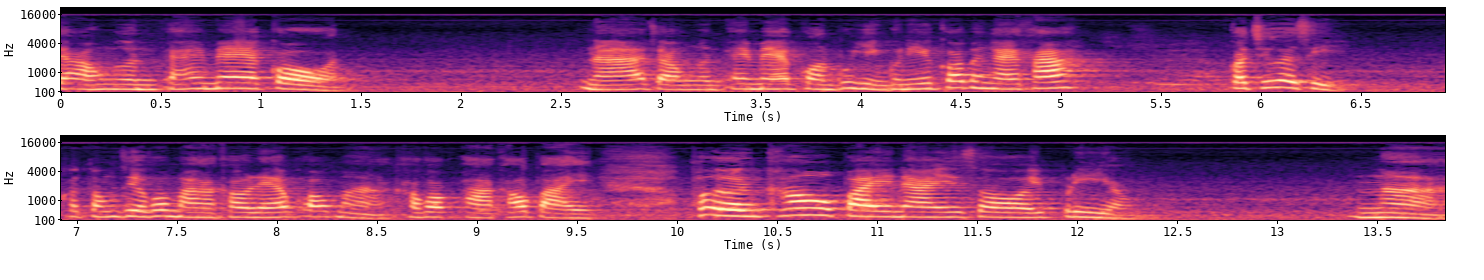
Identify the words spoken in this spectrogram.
จะเอาเงินไปให้แม่ก่อน นะ จะเอาเงินไปให้แม่ก่อนผู้หญิงคนนี้ก็เป็นไงคะ ก็เชื่อสิ ก็ต้องเที่ยวเข้ามากับเขาแล้วก็มาเขาก็พาเข้าไป เพอิญเข้าไปในซอยเปลี่ยวงาน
